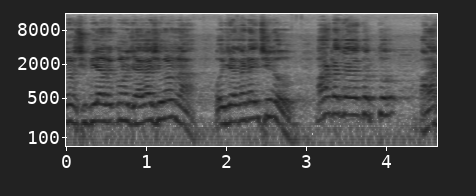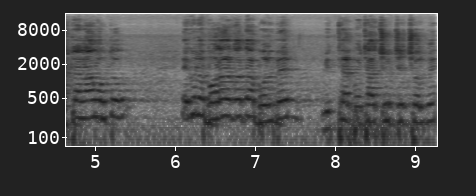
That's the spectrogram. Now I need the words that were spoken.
কারণ সিবিআইয়ের কোনো জায়গা ছিল না, ওই জায়গাটাই ছিল। আর একটা জায়গা করতো আর একটা নাম হতো। এগুলো বলার কথা বলবেন, মিথ্যার প্রচার চলছে, চলবে।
